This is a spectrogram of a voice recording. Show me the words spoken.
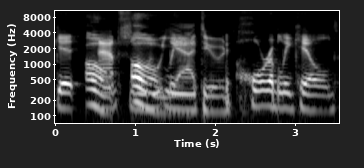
get oh, absolutely oh, yeah, dude. horribly killed.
